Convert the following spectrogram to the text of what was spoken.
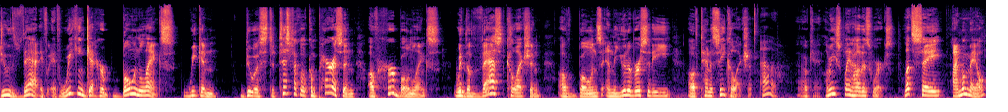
do that, if, if we can get her bone lengths, we can do a statistical comparison of her bone lengths with the vast collection of bones in the University of Tennessee collection. Oh. Okay, let me explain how this works. Let's say I'm a male.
